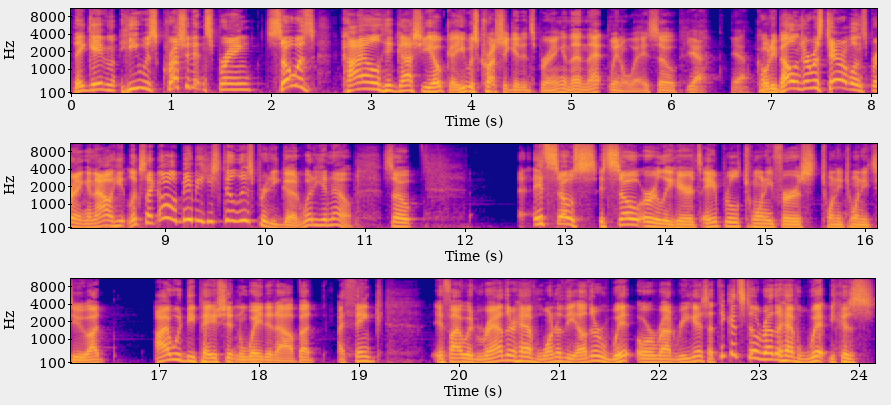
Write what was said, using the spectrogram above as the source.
they gave him, he was crushing it in spring. So was Kyle Higashioka. He was crushing it in spring, and then that went away. So yeah. Yeah. Cody Bellinger was terrible in spring, and now he looks like, oh, maybe he still is pretty good. What do you know? So it's so it's so early here. It's April 21st, 2022. I I would be patient and wait it out, but I think if I would rather have one or the other, Witt or Rodriguez, I think I'd still rather have Witt because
